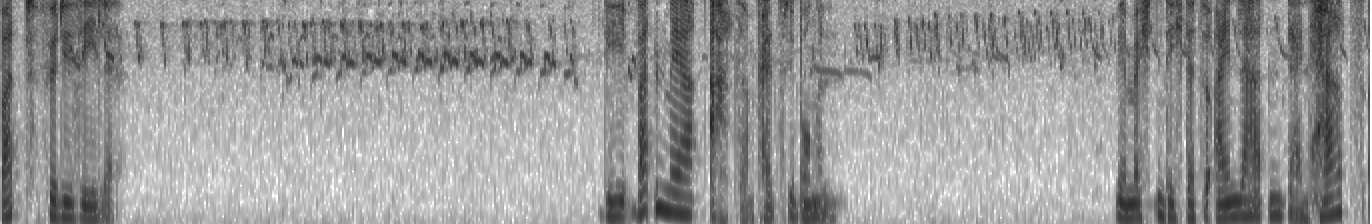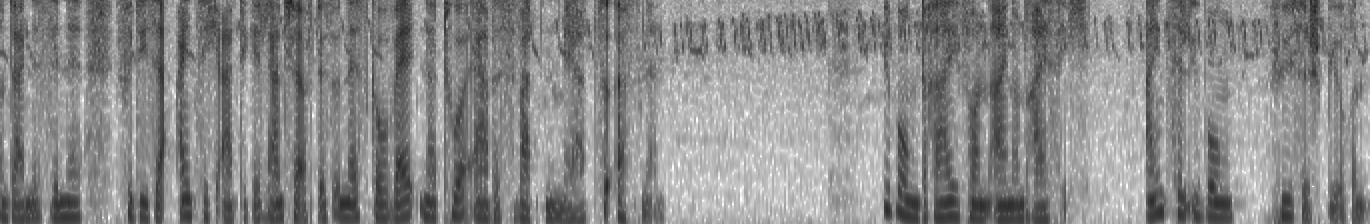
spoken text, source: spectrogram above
Watt für die Seele. Die Wattenmeer Achtsamkeitsübungen. Wir möchten dich dazu einladen, dein Herz und deine Sinne für diese einzigartige Landschaft des UNESCO Weltnaturerbes Wattenmeer zu öffnen. Übung 3 von 31. Einzelübung Füße spüren.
